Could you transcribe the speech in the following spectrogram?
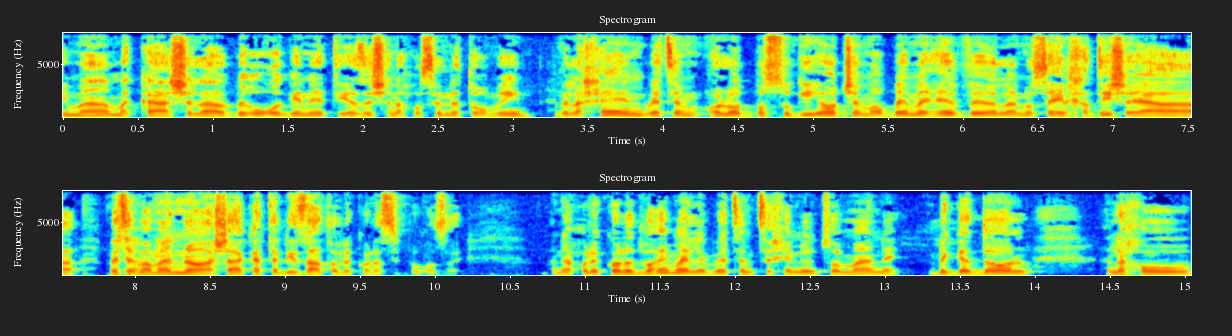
עם המכה של הבירור הגנטי הזה שאנחנו עושים לתורמים, ולכן בעצם עולות בו סוגיות שהן הרבה מעבר לנושא ההלכתי שהיה בעצם המנוע שהיה קטליזטור לכל הסיפור הזה. אנחנו לכל הדברים האלה בעצם צריכים למצוא מענה. בגדול, אנחנו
